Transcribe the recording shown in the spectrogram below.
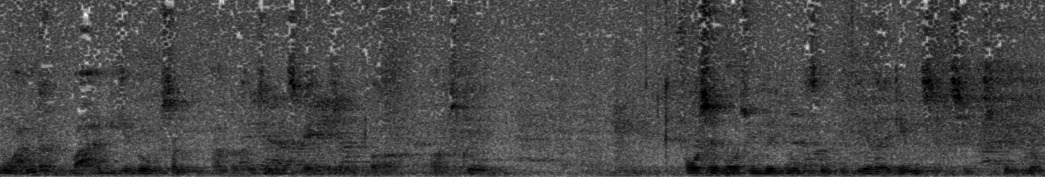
nogle andre veje, vi kan gå som ambulancevidenskab for at skulle fortsætte vores udvikling, som vi har været igennem til 10-15 år?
